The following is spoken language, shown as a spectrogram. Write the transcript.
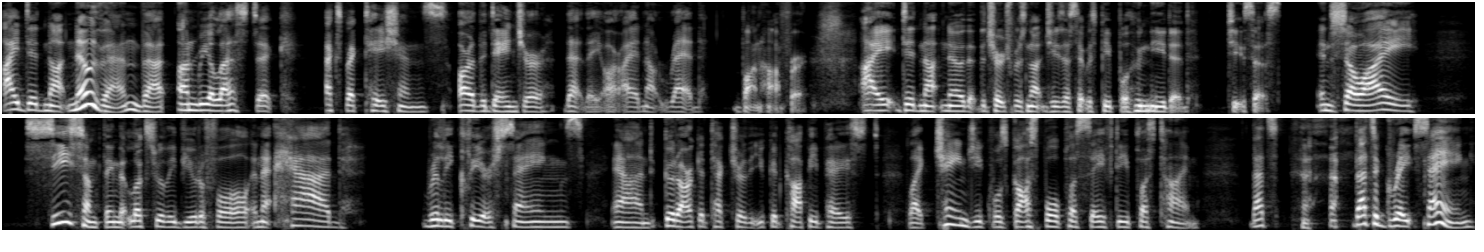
I did not know then that unrealistic expectations are the danger that they are. I had not read Bonhoeffer. I did not know that the church was not Jesus, it was people who needed Jesus. And so I see something that looks really beautiful and it had really clear sayings and good architecture that you could copy paste like change equals gospel plus safety plus time that's that's a great saying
